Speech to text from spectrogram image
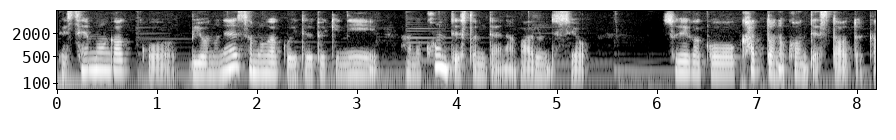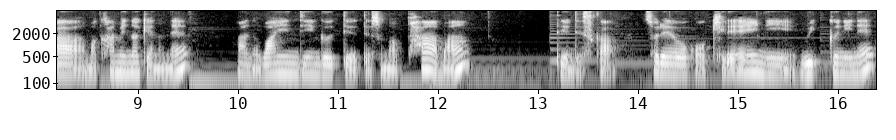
で専門学校美容のね専門学校行ってる時にあのコンテストみたいなのがあるんですよ。それがこうカットのコンテストとか、まあ、髪の毛のねあのワインディングって言ってそのパーマっていうんですか。それをこう綺麗にウィッグにね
